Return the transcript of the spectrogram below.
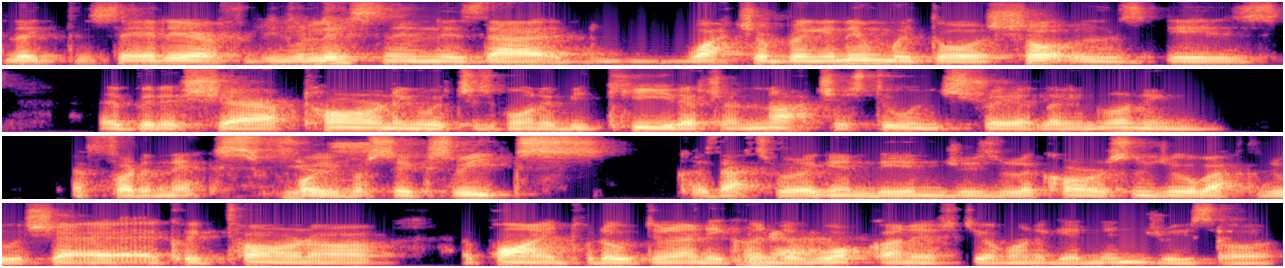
like to say there for people listening is that what you're bringing in with those shuttles is a bit of sharp turning, which is going to be key that you're not just doing straight line running for the next five yes. or six weeks, because that's where again the injuries will occur as soon as you go back to do a, a quick turn or a point without doing any kind yeah. of work on it, you're going to get an injury. So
